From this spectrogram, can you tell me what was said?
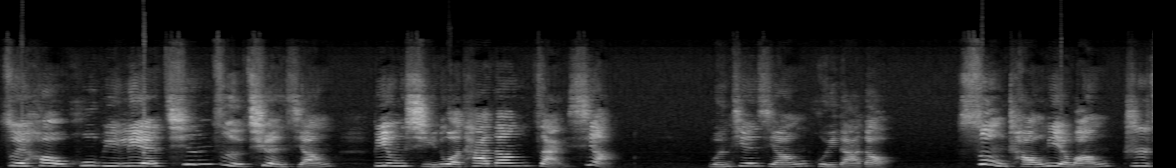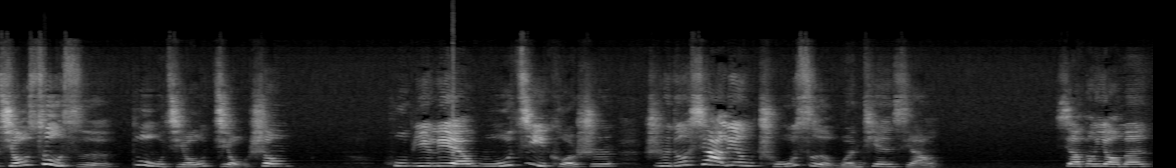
最后，忽必烈亲自劝降，并许诺他当宰相。文天祥回答道。宋朝灭亡，只求速死，不求久生。忽必烈无计可施，只得下令处死文天祥。小朋友们，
